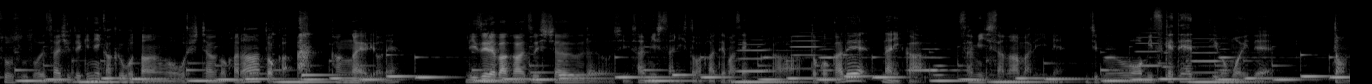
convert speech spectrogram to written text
そうそうそう。最終的に核ボタンを押しちゃうのかなとか 考えるよねいずれ爆発しちゃうだろうし寂しさに人は勝てませんからどこかで何か寂しさのあまりにね自分を見つけてっていう思いでドン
